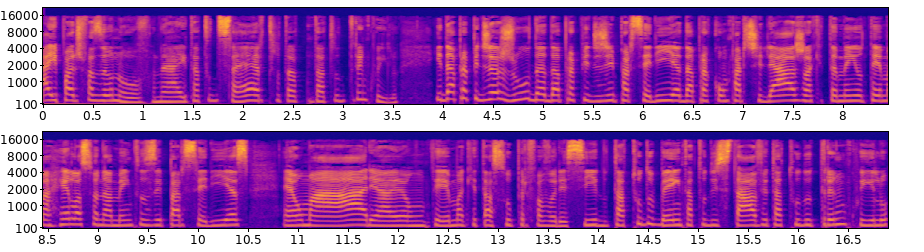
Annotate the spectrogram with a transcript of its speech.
Aí pode fazer o novo, né? Aí tá tudo certo, tá, tá tudo tranquilo. E dá para pedir ajuda, dá para pedir parceria, dá para compartilhar, já que também o tema relacionamentos e parcerias é uma área, é um tema que tá super favorecido, tá tudo bem, tá tudo estável, tá tudo tranquilo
